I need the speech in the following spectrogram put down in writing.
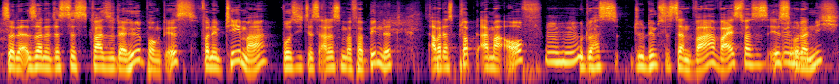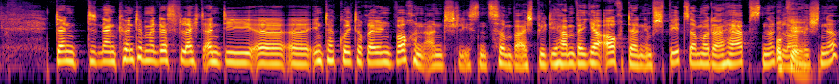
sondern, sondern dass das quasi der Höhepunkt ist von dem Thema, wo sich das alles mal verbindet. Aber das ploppt einmal auf mhm. und du hast, du nimmst es dann wahr, weißt, was es ist mhm. oder nicht dann, dann könnte man das vielleicht an die äh, äh, interkulturellen Wochen anschließen, zum Beispiel. Die haben wir ja auch dann im Spätsommer oder Herbst, ne, okay. glaube ich. Ne?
